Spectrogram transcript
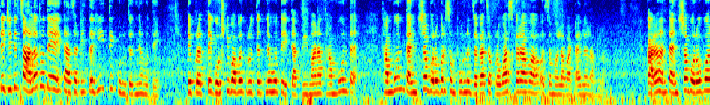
ते जिथे चालत होते त्यासाठी तही ते कृतज्ञ होते. ते प्रत्येक गोष्टीबाबत कृतज्ञ होते त्यात विमानात थांबून त्या थांबून त्यांच्याबरोबर संपूर्ण जगाचा प्रवास करावा असं मला वाटायला लागलं. कारण त्यांच्याबरोबर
